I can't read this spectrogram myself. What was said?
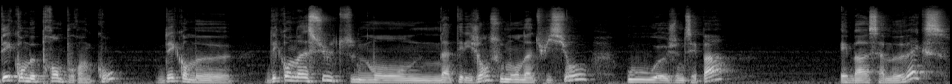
dès qu'on me prend pour un con, dès qu'on me, dès qu'on insulte mon intelligence ou mon intuition ou euh, je ne sais pas, eh ben ça me vexe.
